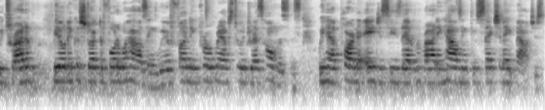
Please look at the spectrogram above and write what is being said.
We try to build and construct affordable housing. We are funding programs to address homelessness. We have partner agencies that are providing housing through Section 8 vouchers.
